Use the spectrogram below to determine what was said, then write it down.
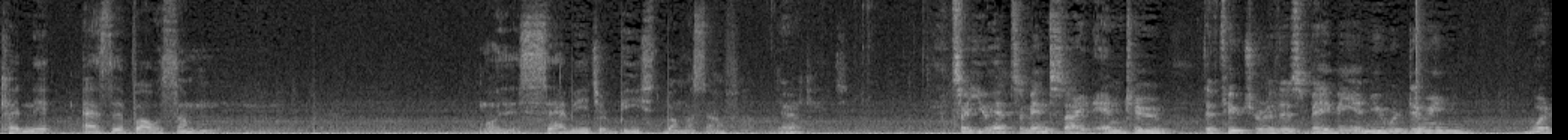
cutting it as if I was some, was it, savage or beast by myself. Yeah. So you had some insight into the future of this baby and you were doing what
